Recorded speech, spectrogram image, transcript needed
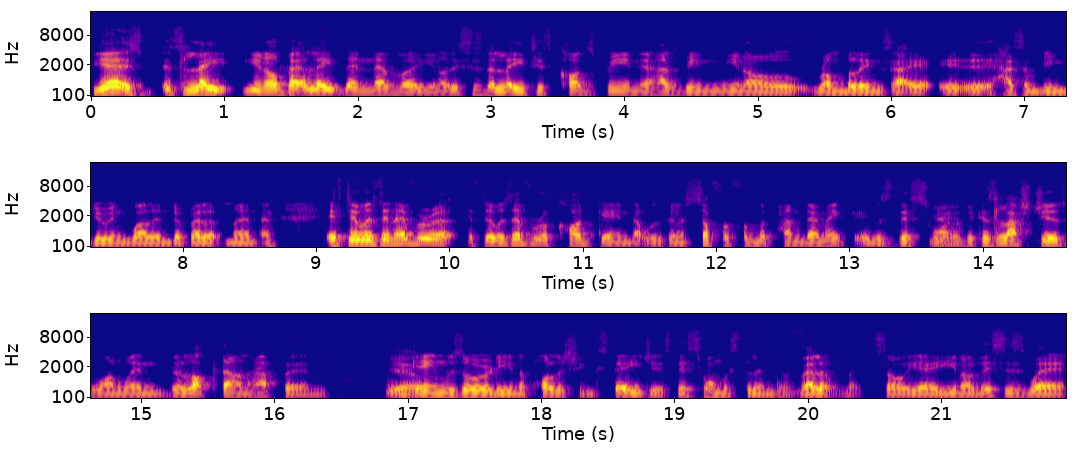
yeah, it's it's late. You know, better late than never. You know, this is the latest COD's been. There has been you know rumblings that it, it, it hasn't been doing well in development and if there was an ever a, if there was ever a COD game that was going to suffer from the pandemic, it was this one Yeah. because last year's one, when the lockdown happened, the game was already in the polishing stages. This one was still in development. So yeah, you know, this is where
